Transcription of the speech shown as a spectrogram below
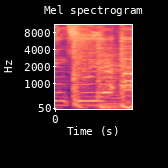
look into your eyes.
